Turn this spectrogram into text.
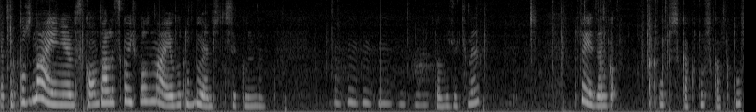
Ja to poznaję, nie wiem skąd, ale skądś poznaję, bo tu byłem przed sekundą. To wyrzućmy. Tutaj jedzonko. Ups, kaktus, kaktus.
